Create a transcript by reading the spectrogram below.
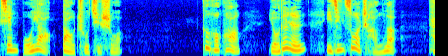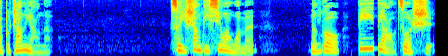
先不要到处去说。更何况，有的人已经做成了，还不张扬呢。所以，上帝希望我们能够低调做事，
